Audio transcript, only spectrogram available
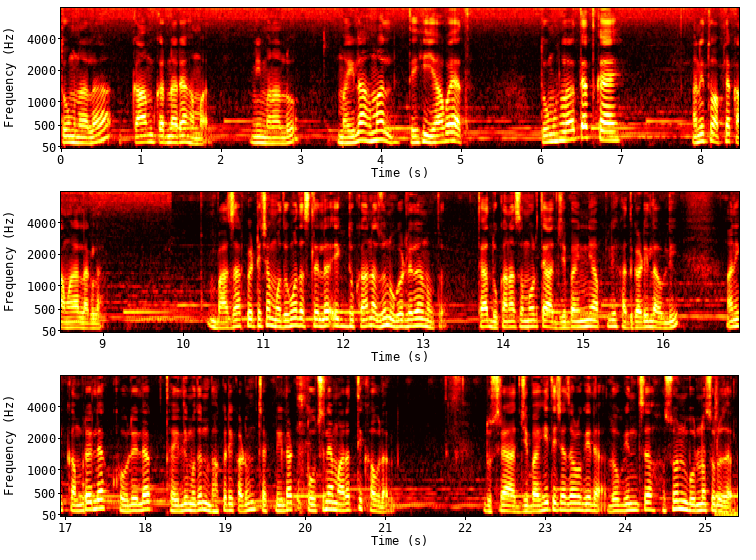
तो म्हणाला काम करणाऱ्या हमाल. मी म्हणालो महिला हमाल तेही या वयात. तो म्हणाला त्यात काय? आणि तो आपल्या कामाला लागला. बाजारपेठेच्या मधोमध असलेलं एक दुकान अजून उघडलेलं नव्हतं. त्या दुकानासमोर त्या आजीबाईंनी आपली हातगाडी लावली आणि कमरेल्या खोवलेल्या थैलीमधून भाकरी काढून चटणीला टोचण्या मारत ती खाऊ लागली. दुसऱ्या आजीबाही त्याच्याजवळ गेल्या. दोघींचं हसून बोलणं सुरू झालं.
